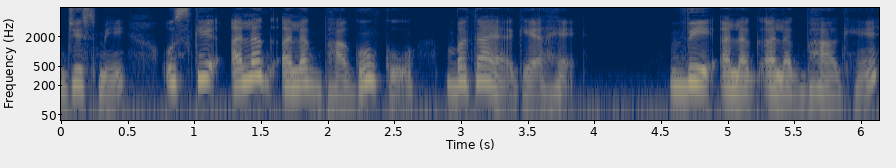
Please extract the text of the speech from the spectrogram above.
जिसमें उसके अलग अलग भागों को बताया गया है। वे अलग अलग भाग हैं,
